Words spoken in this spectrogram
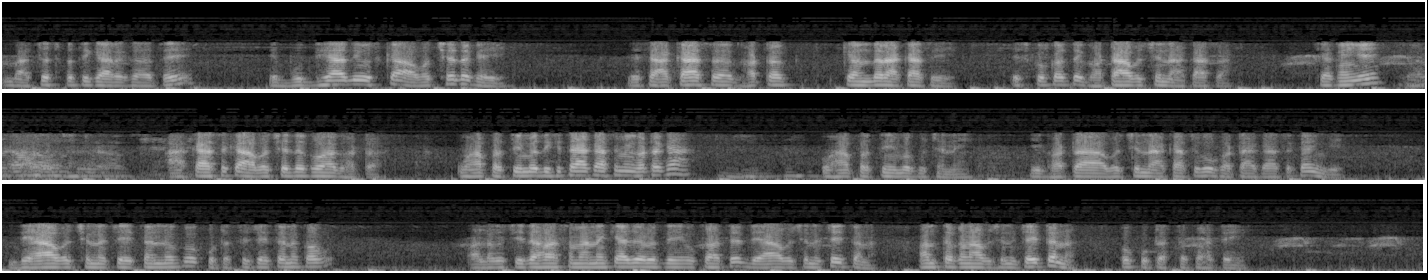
वाचस्पति कार्य कहते ये बुद्धि आदि उसका अवच्छेदक है। जैसे आकाश घटक के अंदर आकाश है इसको कहते घटावच्छिन्न आकाश। क्या कहेंगे? आकाश का अवच्छेदक हुआ घट। वहाँ प्रतिम्ब दिखता है आकाश में घट का वहाँ प्रतिम्ब कुछ नहीं। ये घटा अवच्छिन्न आकाश को घटा आकाश कहेंगे। देहावच्छिन्न चैतन्य को कुटस्थ चैतन्य कहो। अलग सीधा हुआ समान क्या ज़रूरत है? वो कहते हैं देहावच्छिन्न चैतन्य। अंतकणावच्छिन्न चैतन्य को कुटस्थ कहते हैं।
